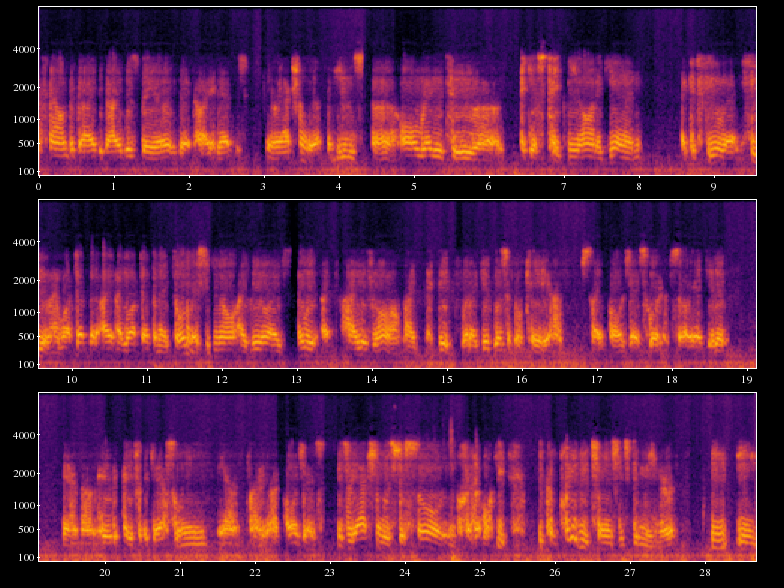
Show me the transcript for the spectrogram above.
I found the guy. The guy was there that I had had this interaction with, and he was uh, all ready to, uh, I guess, take me on again. I could feel that feel. I walked up, but I, I walked up and I told him, I said, you know, I realized I was, I, I was wrong. I, I did what I did wasn't okay. I'm, so I apologize for it. I'm sorry I did it and I'm here to pay for the gasoline. And I, I apologize. His reaction was just so incredible. He, he completely changed his demeanor. He, he,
